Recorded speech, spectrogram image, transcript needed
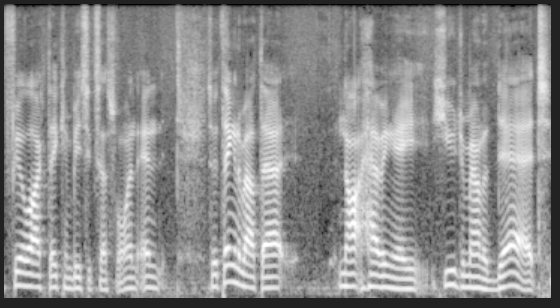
feel like they can be successful. And, and so thinking about that, not having a huge amount of debt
